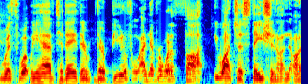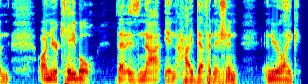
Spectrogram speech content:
with what we have today. They're they're beautiful. I never would have thought you watch a station on on on your cable that is not in high definition, and you're like.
